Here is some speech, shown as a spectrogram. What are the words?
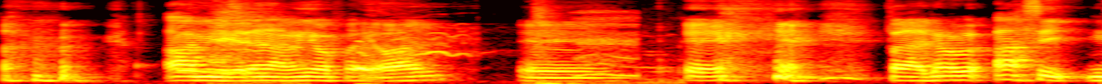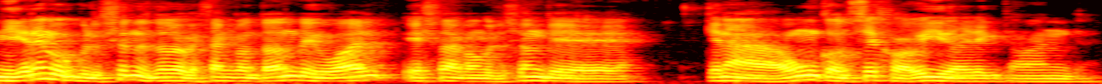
a mi gran amigo Fedeval. Eh, eh, para no, ah, sí, mi gran conclusión de todo lo que están contando igual es una conclusión que, que nada, un consejo de vida directamente.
